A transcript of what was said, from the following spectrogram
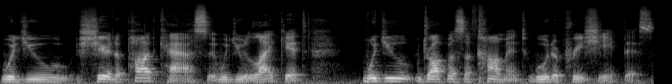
Would you share the podcast? Would you like it? Would you drop us a comment? We would appreciate this.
